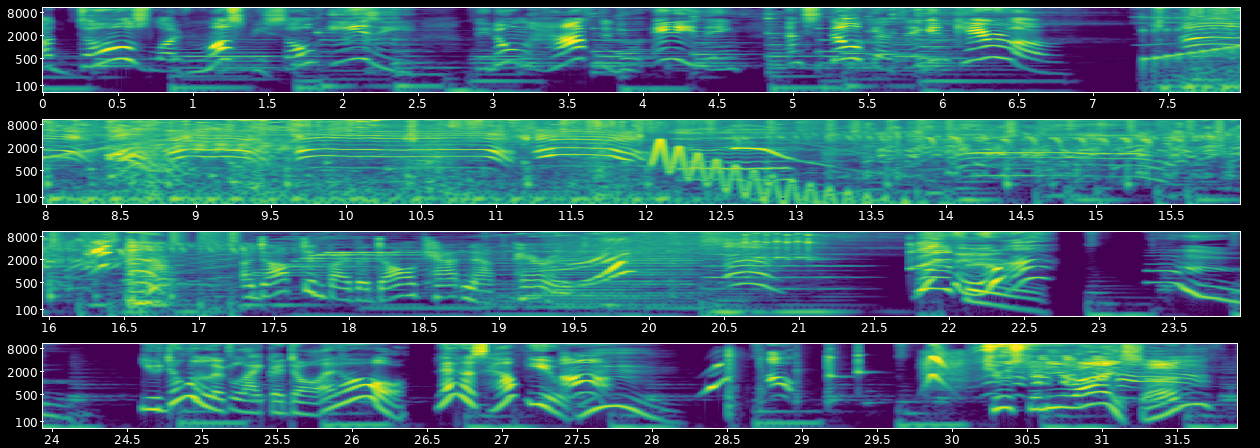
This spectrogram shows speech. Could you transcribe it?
A doll's life must be so easy. They don't have to do anything and still get taken care of. Adopted by the doll catnap parent. Woohoo! Hmm. You don't look like a doll at all. Let us help you. Hmm. Oh. Choose your new eyes, son.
